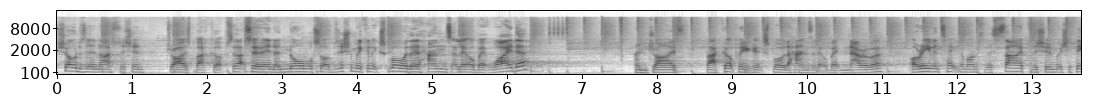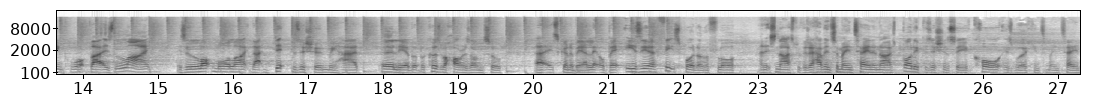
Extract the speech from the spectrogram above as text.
shoulders in a nice position, drives back up. So that's her in a normal sort of position. We can explore with the hands a little bit wider and drive back up and you can explore the hands a little bit narrower or even take them onto the side position which you think what that is like is a lot more like that dip position we had earlier but because we're horizontal uh, it's going to be a little bit easier feet supported on the floor and it's nice because you're having to maintain a nice body position so your core is working to maintain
